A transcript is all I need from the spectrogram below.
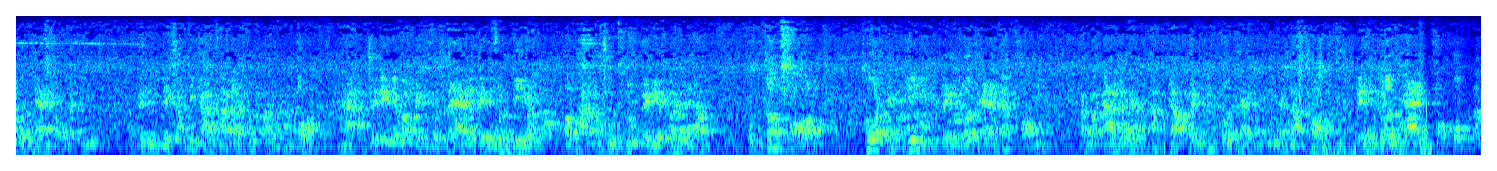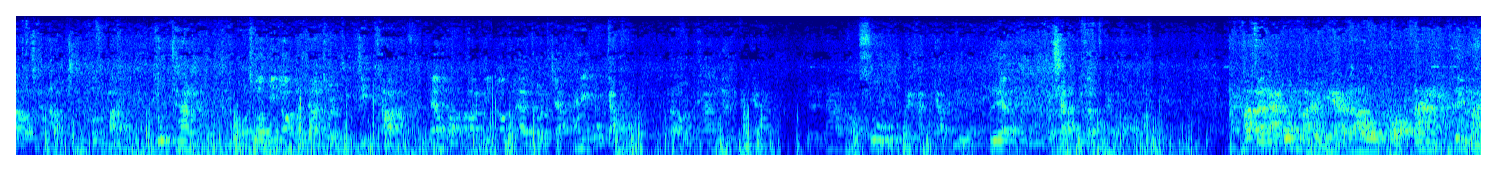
ตัวแทนของอดีตเป็นเลขาธิการพรรคอนาคตใหม่มาก่อนนะฮะอาจจะเรียกได้ว่าเป็นคนแรกและเป็นคนเดียวเพราะพรรคมันถูกยุบไปเรียบร้อยแล้ว ผมต้องขอโทษอย่างยิ่งเป็นตัวแทนทั้งของกรรมการบริหารพรรคเก่าเป็นทั้งตัวแทนของคุณธนาธรเป็นตัวแทนของพวกเราชนะคนใหม่ทุกท่านขอโทษพี่น้องประชาชนจริงๆครับ และหวังว่าพี่น้องประชาชนจะให้โอกาสเราครั้งหนึ่งในการเดินหน้าต่อสู้ในทางการเมืองเพื่อประชาธิปไตยต่อไป พรรคอนาคตใหม่เนี่ยเราก่อตั้งขึ้นมา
